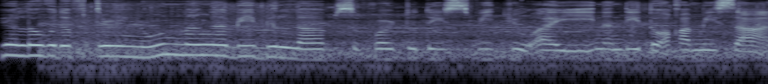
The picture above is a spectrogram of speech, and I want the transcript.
Hello, good afternoon mga baby loves. For today's video ay nandito kami sa,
